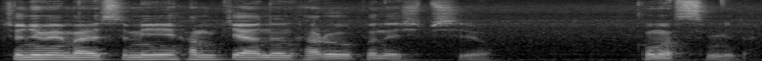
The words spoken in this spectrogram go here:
주님의 말씀이 함께하는 하루 보내십시오. 고맙습니다.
